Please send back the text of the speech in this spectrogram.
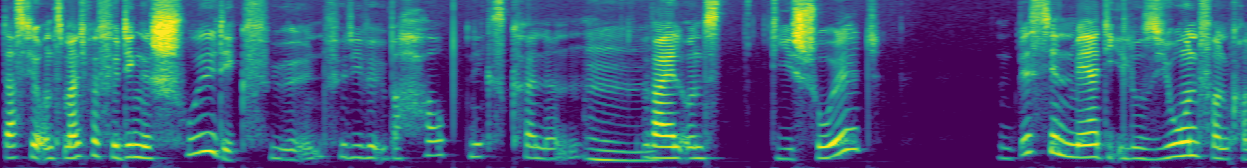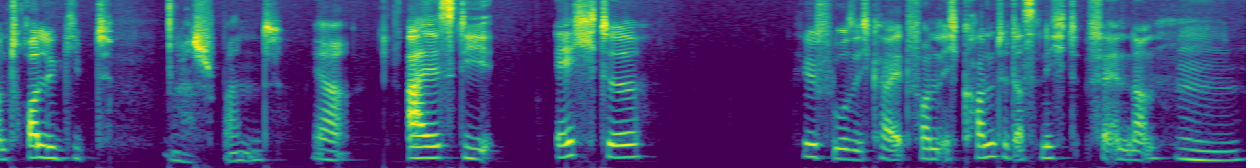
dass wir uns manchmal für Dinge schuldig fühlen, für die wir überhaupt nichts können, Mhm. weil uns die Schuld ein bisschen mehr die Illusion von Kontrolle gibt, Ach, spannend. Ja, als die echte Hilflosigkeit von ich konnte das nicht verändern. Mhm.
